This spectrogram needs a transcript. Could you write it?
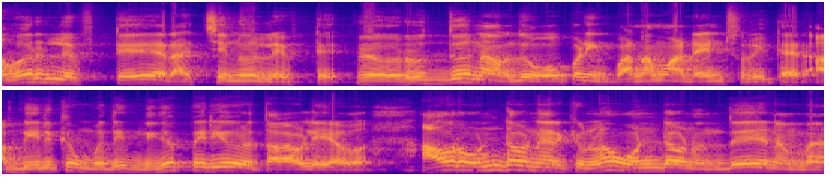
அவர் லெஃப்ட்டு ரச்சினும் லெஃப்ட்டு ருத்து நான் வந்து ஓப்பனிங் பண்ண மாட்டேன்னு சொல்லிட்டார். அப்படி இருக்கும்போது மிகப்பெரிய ஒரு தலைவலியாகும் அவர் ஒன் டவுன் இறக்கணும்னா ஒன் டவுன் வந்து நம்ம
